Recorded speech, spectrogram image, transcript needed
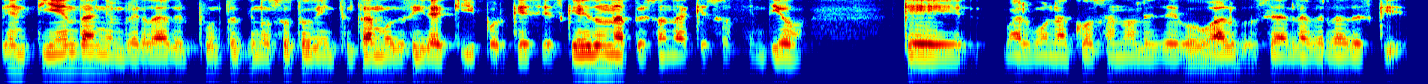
entiendan en verdad el punto que nosotros intentamos decir aquí, porque si es que es una persona que se ofendió, que alguna cosa no les llegó o algo, o sea, la verdad es que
